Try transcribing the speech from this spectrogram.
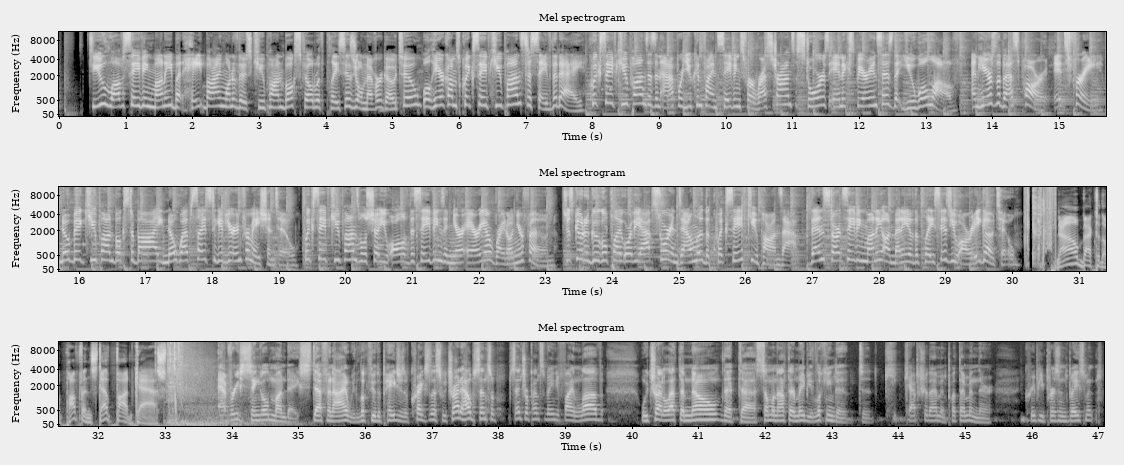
Do you love saving money but hate buying one of those coupon books filled with places you'll never go to? Well, here comes Quick Save Coupons to save the day. Quick Save Coupons is an app where you can find savings for restaurants, stores, and experiences that you will love. And here's the best part it's free. No big coupon books to buy, no websites to give your information to. Quick Save Coupons will show you all of the savings in your area right on your phone. Just go to Google Play or the App Store and download the Quick Save Coupons app. Then start saving money on many of the places you already go to. Now back to the Puff and Steph Podcast. Every single Monday, Steph and I, we look through the pages of Craigslist. We try to help Central, Central Pennsylvania find love. We try to let them know that uh, someone out there may be looking to, to keep, capture them and put them in their creepy prison basement,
